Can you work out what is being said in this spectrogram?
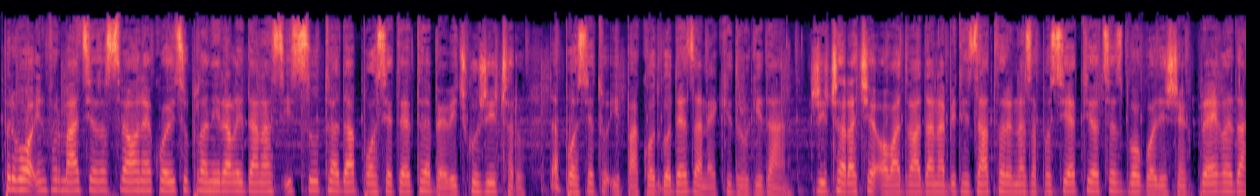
Prvo, informacija za sve one koji su planirali danas i sutra da posjete Trebevićku žičaru, da posjetu ipak odgode za neki drugi dan. Žičara će ova dva dana biti zatvorena za posjetioce zbog godišnjeg pregleda,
